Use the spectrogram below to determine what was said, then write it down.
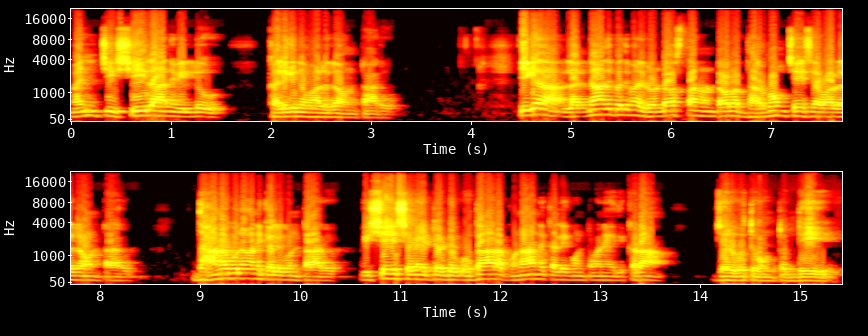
మంచి శీలాన్ని వీళ్ళు కలిగిన వాళ్ళుగా ఉంటారు. ఇక లగ్నాధిపతి మనకి రెండవ స్థానం ఉండటం వల్ల ధర్మం చేసే వాళ్ళుగా ఉంటారు. దాన గుణాన్ని కలిగి ఉంటారు. విశేషమైనటువంటి ఉదార గుణాన్ని కలిగి ఉండటం అనేది ఇక్కడ జరుగుతూ ఉంటుంది.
